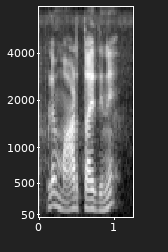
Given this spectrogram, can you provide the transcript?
ಅಪ್ಲೈ ಮಾಡ್ತಾಯಿದ್ದೀನಿ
